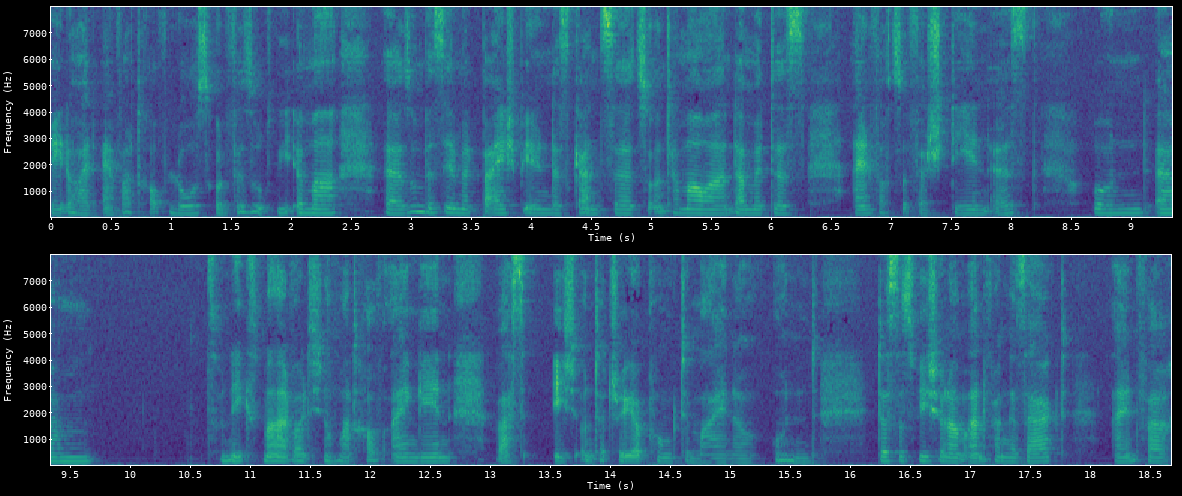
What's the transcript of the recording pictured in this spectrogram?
rede heute einfach drauf los und versuche wie immer äh, so ein bisschen mit Beispielen das Ganze zu untermauern, damit es einfach zu verstehen ist. Und ähm, zunächst mal wollte ich noch mal drauf eingehen, was ich unter Triggerpunkte meine. Und das ist, wie schon am Anfang gesagt, einfach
